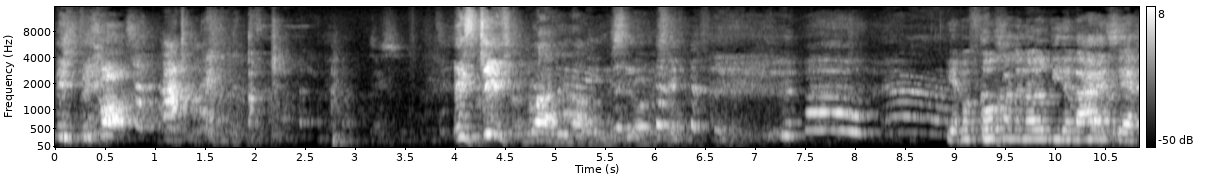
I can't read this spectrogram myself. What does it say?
It's because Jesus. Why are they laughing? You see all this stuff. Je hebt een voorganger nodig die de waarheid zegt.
